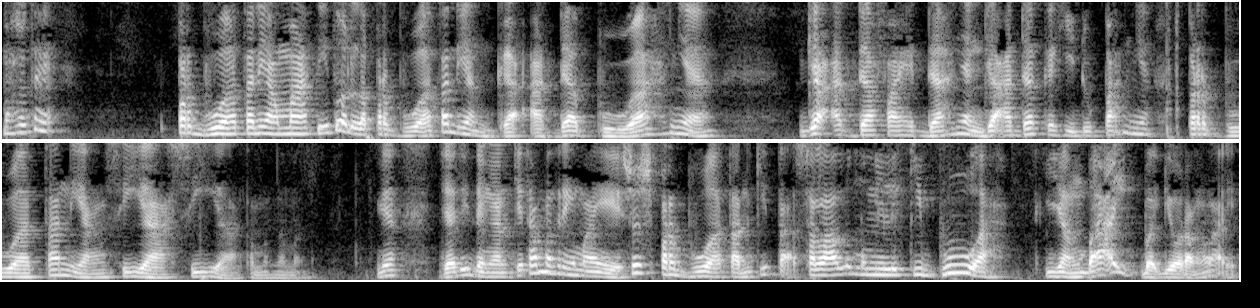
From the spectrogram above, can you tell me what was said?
Maksudnya perbuatan yang mati itu adalah perbuatan yang gak ada buahnya. Gak ada faedahnya, gak ada kehidupannya. Perbuatan yang sia-sia, teman-teman. Ya, jadi dengan kita menerima Yesus, perbuatan kita selalu memiliki buah yang baik bagi orang lain.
